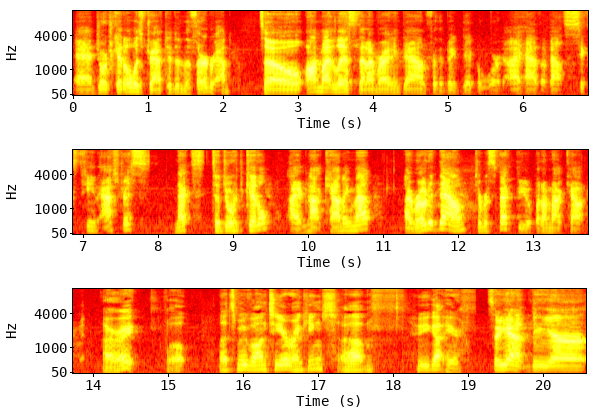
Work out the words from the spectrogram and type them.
and George Kittle was drafted in the third round. So on my list that I'm writing down for the Big Dick Award, I have about 16 asterisks next to George Kittle. I am not counting that. I wrote it down to respect you, but I'm not counting. All right. Well, let's move on to your rankings. Um, who you got here? So yeah, the uh,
